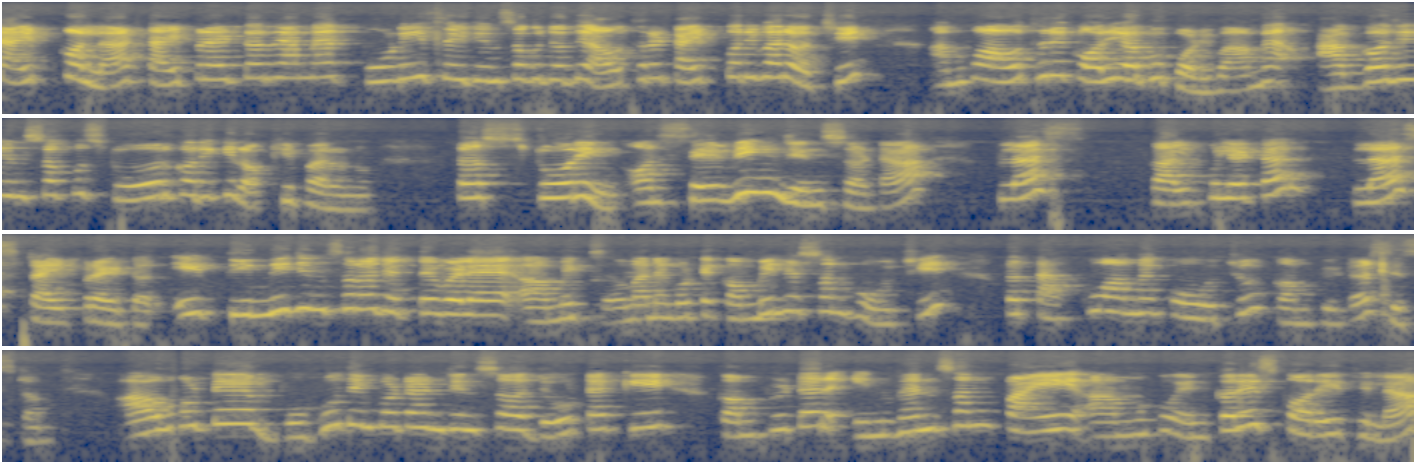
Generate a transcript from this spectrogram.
ଟାଇପ୍ କଲା ଟାଇପ୍ ରାଇଟରରେ ଆମେ ପୁଣି ସେଇ ଜିନିଷକୁ ଯଦି ଆଉ ଥରେ ଟାଇପ୍ କରିବାର ଅଛି ଆମକୁ ଆଉ ଥରେ କରିବାକୁ ପଡ଼ିବ ଆମେ ଆଗ ଜିନିଷକୁ ଷ୍ଟୋର କରିକି ରଖିପାରୁନୁ ତ ଷ୍ଟୋରିଂ ଅର୍ ସେଭିଂ ଜିନିଷଟା ପ୍ଲସ୍ କାଲକୁଲେଟର प्लस टाइपराइटर ए तिनि जिनसर जेतेबेले मिक्स माने गोटे कम्बिनेशन होउची तो ताकू आमे कहउछु कंप्यूटर सिस्टम आउ गोटे बहुत इंपोर्टेंट जिनस जोटा कि कंप्यूटर इन्वेंशन पाई हमको एनकरेज करैथिला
